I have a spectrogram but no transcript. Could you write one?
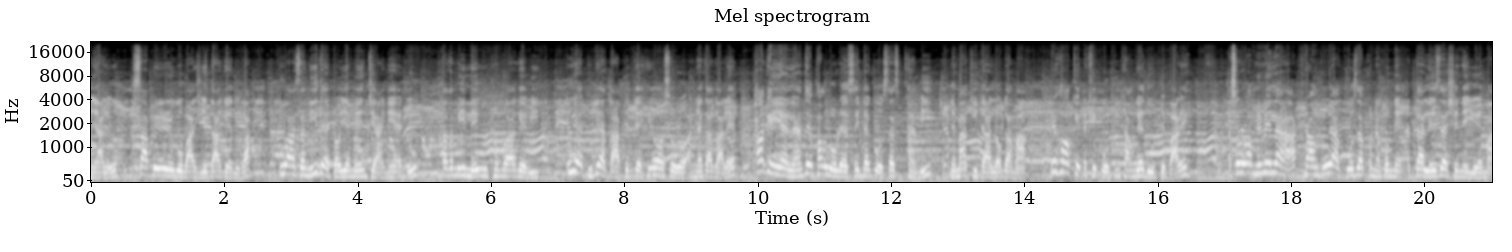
များလိုစာပေတွေကိုပါရေးသားခဲ့သူပါ။သူဟာဇနီးတဲ့တော်ရမင်းကြိုင်နဲ့အတူသာသမီ၄ဦးထွန်းကားခဲ့ပြီးသူ့ရဲ့ဒုတိယသားဖြစ်တဲ့ဟင်းရော့ဆိုတော့အနက်ကကလည်းဖခင်ရဲ့လမ်းသစ်ဖောက်လို့တဲ့စိတ်ဓာတ်ကိုဆက်ခံပြီးမြမဂီတာလောကမှာဟစ်ဟော့ခစ်တစ်ခေတ်ကိုတည်ထောင်ခဲ့သူဖြစ်ပါတယ်။ အဆိုတော်မင်းမင်းလက်ဟာ1998ခုနှစ်အသက်48နှစ်အရွယ်မှာ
